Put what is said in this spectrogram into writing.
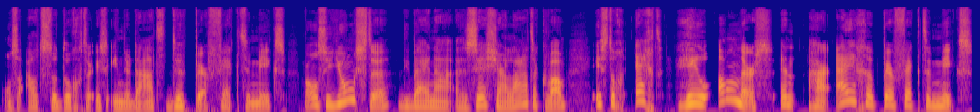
onze oudste dochter is inderdaad de perfecte mix. Maar onze jongste, die bijna zes jaar later kwam, is toch echt heel anders. En haar eigen perfecte mix.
